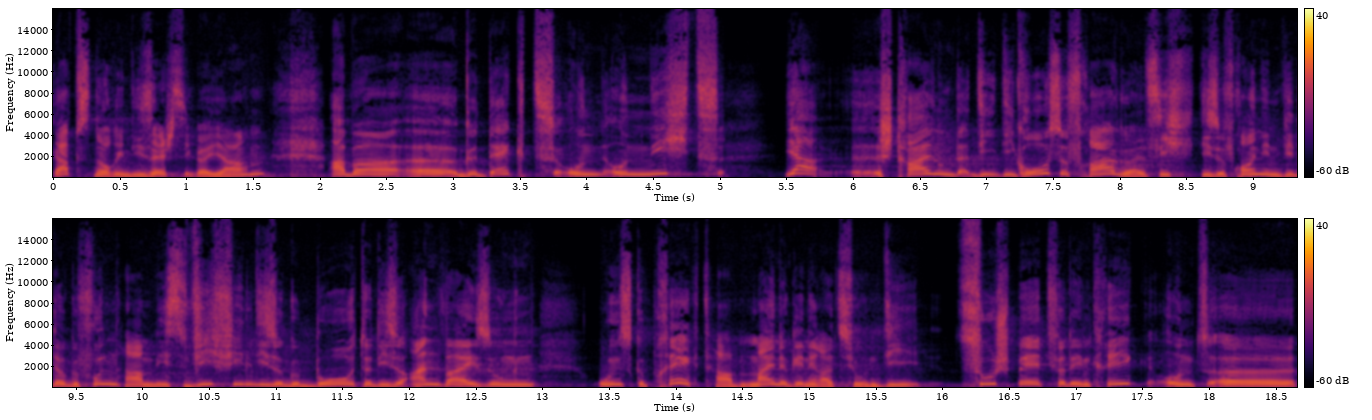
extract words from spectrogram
gab's noch in die 60er Jahren, aber äh, gedeckt und und nicht ja, äh, strahlen. Und die, die große Frage, als ich diese Freundin wieder gefunden habe, ist, wie viel diese Gebote, diese Anweisungen uns geprägt haben. Meine Generation, die zu spät für den Krieg und äh,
